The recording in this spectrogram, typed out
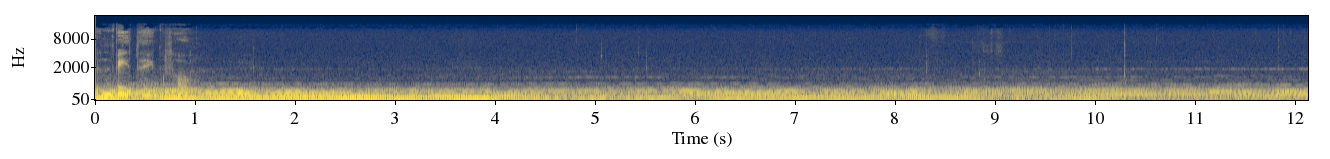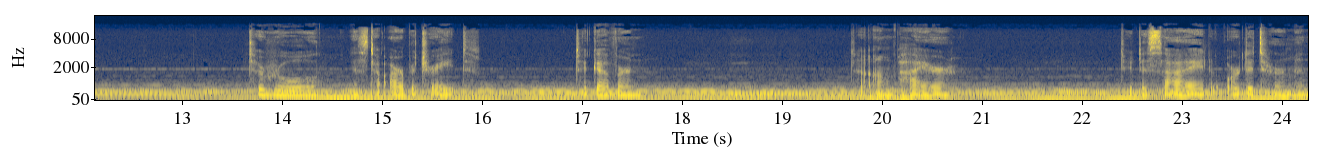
And be thankful. To rule is to arbitrate, to govern, to umpire, to decide or determine,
